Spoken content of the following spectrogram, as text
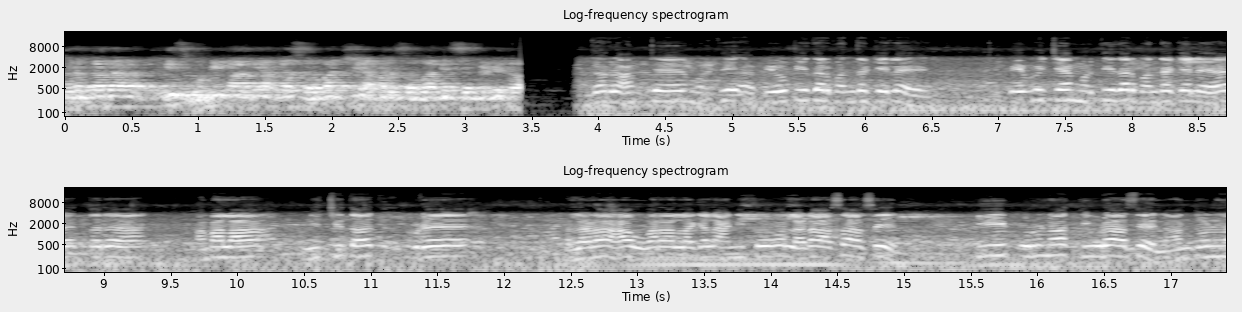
खरं तर हीच भूमिका आहे आपल्या सर्वांची आपण सर्वांनी संघटित जर आमचे मूर्ती पी ओ पी जर बंद केले पी ओ पीचे मूर्ती जर बंद केले तर आम्हाला निश्चितच पुढे लढा हा उभारायला लागेल आणि तो लढा असा असेल की पूर्ण तीव्र असेल आंदोलन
